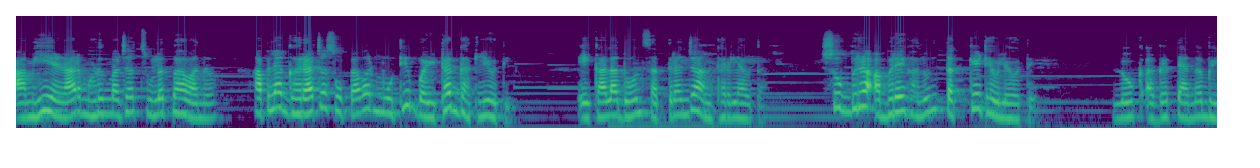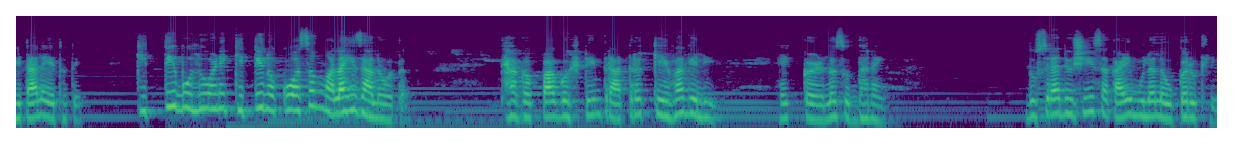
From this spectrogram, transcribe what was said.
आम्ही येणार म्हणून माझ्या चुलत भावानं आपल्या घराच्या सोप्यावर मोठी बैठक घातली होती. एकाला दोन सतरंजा अंथरल्या होत्या. शुभ्र अभरे घालून तक्के ठेवले होते. लोक अगत्यानं भेटायला येत होते. किती बोलू आणि किती नको असं मलाही झालं होतं. त्या गप्पा गोष्टींत रात्र केव्हा गेली हे कळलं सुद्धा नाही. दुसऱ्या दिवशी सकाळी मुलं लवकर उठली.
